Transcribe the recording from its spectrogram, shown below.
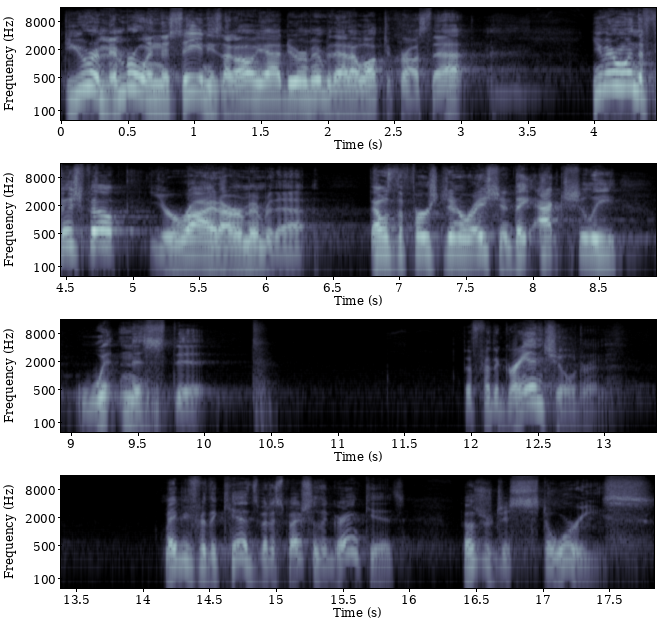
Do you remember when the sea? And he's like, oh, yeah, I do remember that. I walked across that. You remember when the fish fell? You're right, I remember that. That was the first generation. They actually witnessed it. But for the grandchildren, maybe for the kids, but especially the grandkids, those were just stories.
